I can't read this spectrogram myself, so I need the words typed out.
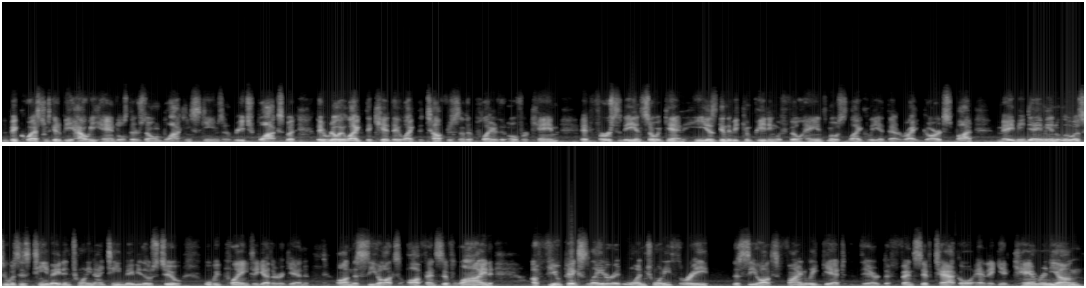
The big question is going to be how he handles their zone blocking schemes and reach blocks. But they really like the kid. They like the toughness of their player that overcame adversity. And so, again, he is going to be competing with Phil Haynes most likely at that right guard spot. Maybe Damien Lewis, who was his teammate in 2019, maybe those two will be playing together again on the Seahawks offensive line. A few picks later at 123, the Seahawks finally get their defensive tackle and they get Cameron Young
